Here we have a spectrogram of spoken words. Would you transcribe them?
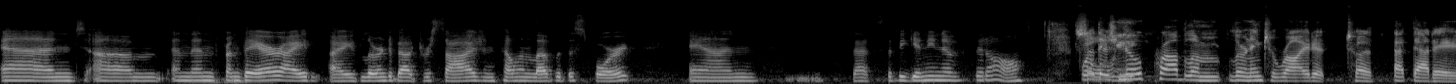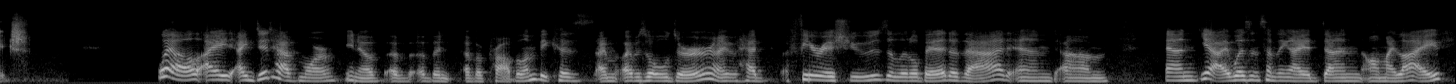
and um, and then from there I I learned about dressage and fell in love with the sport and that's the beginning of it all. So well, there's we... no problem learning to ride at to, at that age. Well, I, I did have more, you know, of, of, a, of a problem because I'm, I was older. I had fear issues, a little bit of that. And, um, and yeah, it wasn't something I had done all my life.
